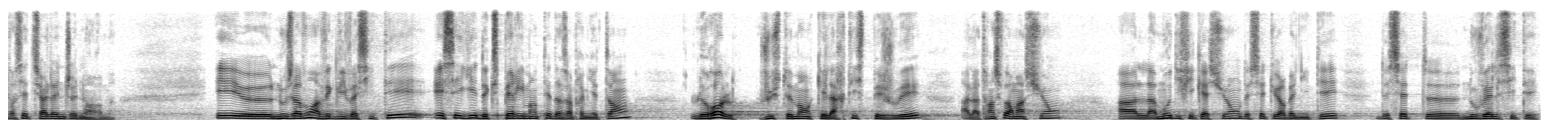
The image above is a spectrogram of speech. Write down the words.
dans cette challenge énorme? Et euh, nous avons avec vivacité essayé d'expérimenter dans un premier temps le rôle justement que l'artiste peut jouer à la transformation, à la modification de cette urbanité, de cette euh, nouvelle cité.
